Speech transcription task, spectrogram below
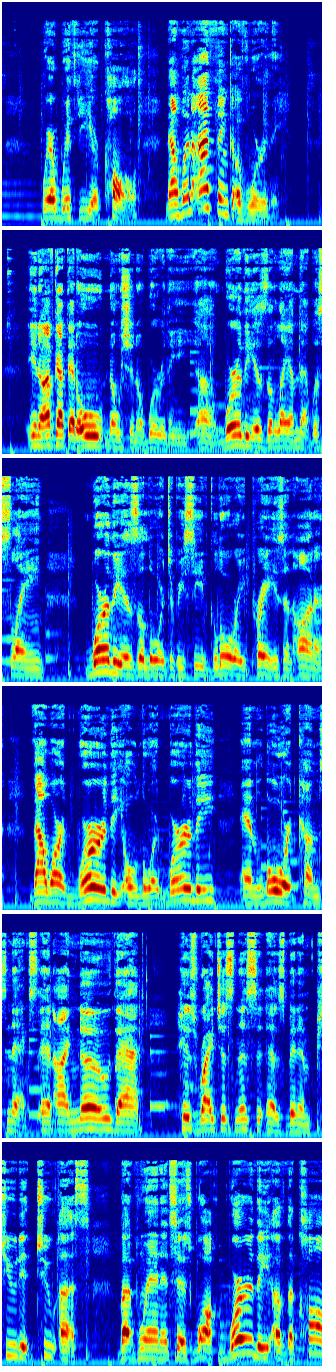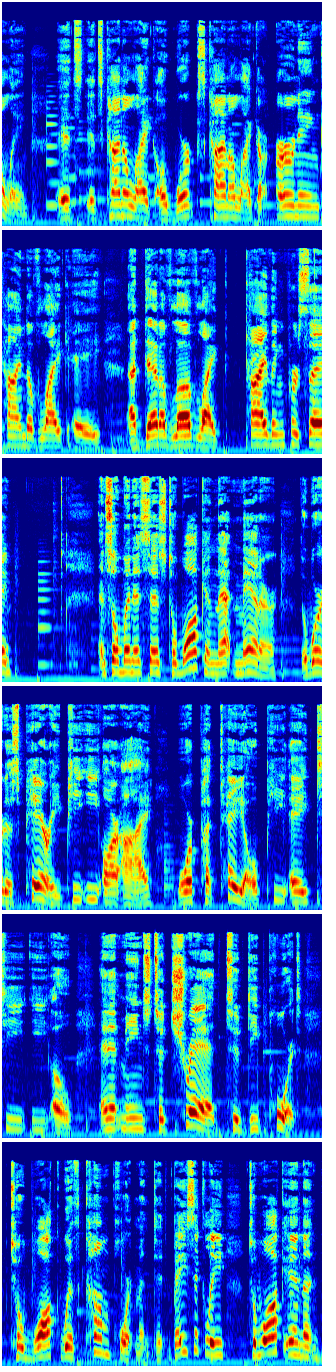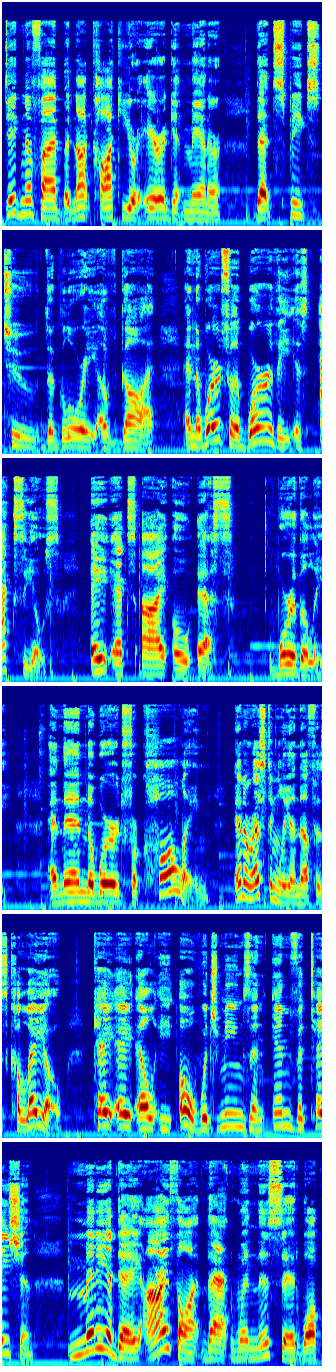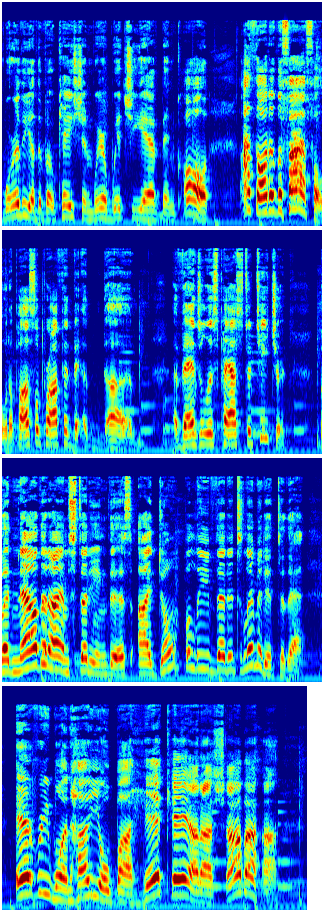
wherewith ye are called. Now, when I think of worthy, you know, I've got that old notion of worthy. Uh, worthy is the lamb that was slain. Worthy is the Lord to receive glory, praise, and honor. Thou art worthy, O Lord, worthy and Lord comes next. And I know that his righteousness has been imputed to us. But when it says walk worthy of the calling, it's it's kind of like a works, kind of like a earning, kind of like a a debt of love, like tithing per se. And so when it says to walk in that manner, the word is peri, P E R I, or pateo, P A T E O, and it means to tread, to deport, to walk with comportment. Basically, to walk in a dignified but not cocky or arrogant manner that speaks to the glory of God. And the word for the worthy is axios, A X I O S, worthily. And then the word for calling interestingly enough, is kaleo, K A L E O, which means an invitation. Many a day I thought that when this said, Walk worthy of the vocation wherewith ye have been called, I thought of the fivefold apostle, prophet, uh, evangelist, pastor, teacher. But now that I am studying this, I don't believe that it's limited to that. Everyone,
